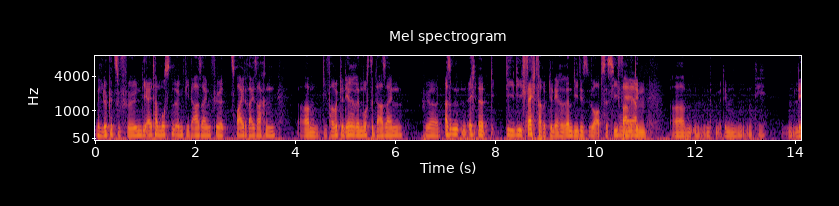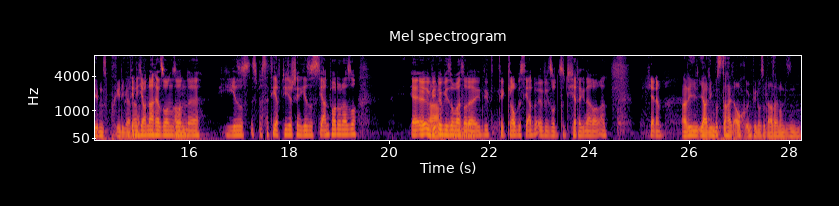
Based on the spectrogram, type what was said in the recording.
eine Lücke zu füllen. Die Eltern mussten irgendwie da sein für zwei, drei Sachen. Ähm, die verrückte Lehrerin musste da sein für. Also ich, äh, die, die schlecht verrückte Lehrerin, die, die so obsessiv war ja, mit dem ähm, mit, mit, dem die, Lebensprediger. Hat die nicht auch nachher so ein, so ein ähm. äh, Jesus, ist, was hat die auf T-Shirt stehen? Jesus ist die Antwort oder so? Ja, irgendwie, ja, irgendwie sowas. Oder der Glaube ist die Antwort. Irgendwie so, so auch an. Ich erinnere ja, die, ja, die musste halt auch irgendwie nur so da sein, um diesen,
